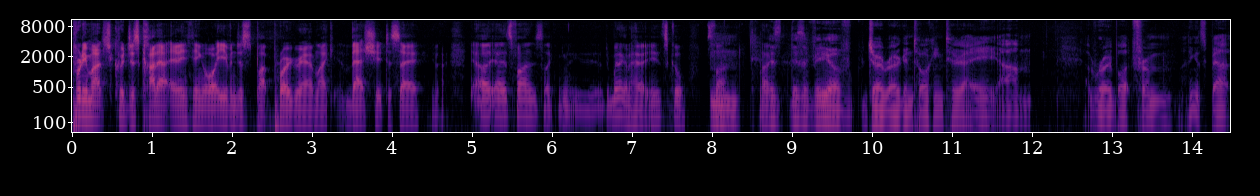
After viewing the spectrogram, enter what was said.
pretty much could just cut out anything or even just like program like that shit to say, you know, yeah, yeah, it's fine. It's like we're not gonna hurt you. It's cool. It's fine. Mm. Like- There's there's a video of Joe Rogan talking to a um a robot from I think it's about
